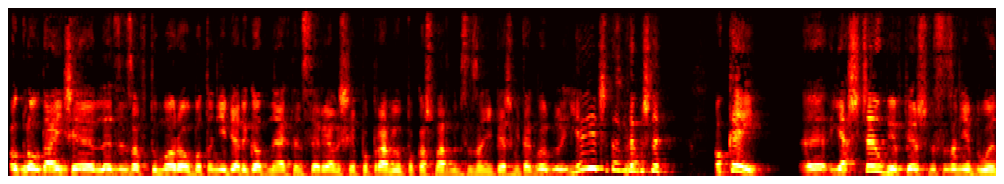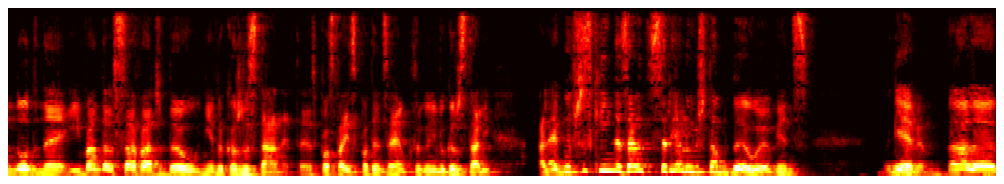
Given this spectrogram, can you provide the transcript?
oglądajcie Legends of Tomorrow, bo to niewiarygodne, jak ten serial się poprawił po koszmarnym sezonie pierwszym i tak w ogóle. Ja je czytam i tak myślę, okej, okay, e, Jaszczębie w pierwszym sezonie były nudne i Vandal Savage był niewykorzystany. To jest postać z potencjałem, którego nie wykorzystali ale jakby wszystkie inne zalety serialu już tam były, więc nie wiem, ale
